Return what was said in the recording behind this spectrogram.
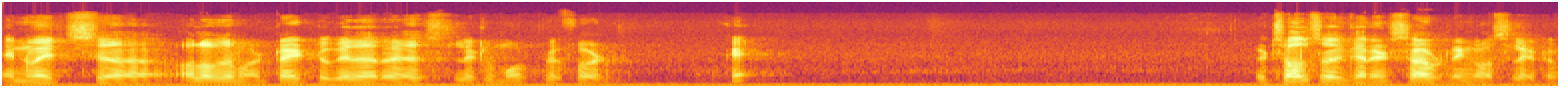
in which uh, all of them are tied together is little more preferred. Okay. It is also a current ring oscillator.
